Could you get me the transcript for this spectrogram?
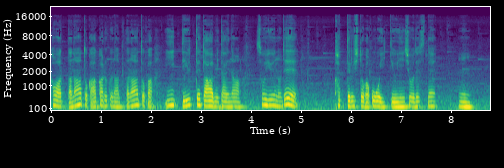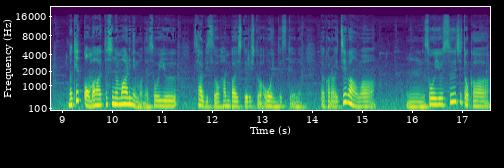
変わったなとか明るくなったなとかいいって言ってたみたいなそういうので買ってる人が多いっていう印象ですね。うんまあ、結構まあ私の周りにもねそういうサービスを販売してる人は多いんですけどねだから一番は、うん、そういう数字とか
